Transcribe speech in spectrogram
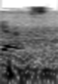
Yes,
